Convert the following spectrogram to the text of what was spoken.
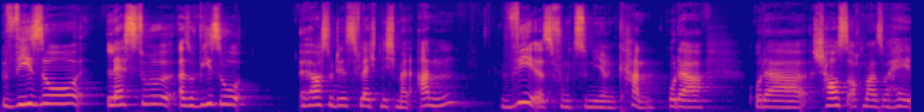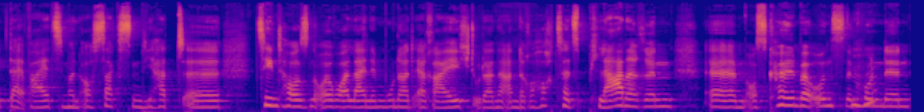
wieso lässt du, also wieso hörst du dir das vielleicht nicht mal an, wie es funktionieren kann? Oder oder schaust auch mal so, hey, da war jetzt jemand aus Sachsen, die hat äh, 10.000 Euro allein im Monat erreicht oder eine andere Hochzeitsplanerin ähm, aus Köln bei uns, eine mhm. Kundin.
